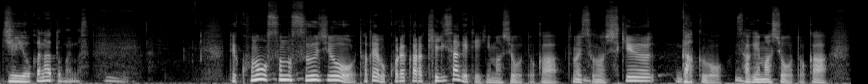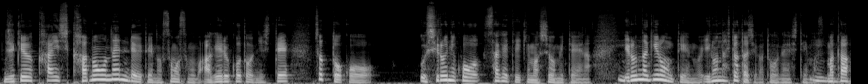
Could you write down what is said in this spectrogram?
重要かなと思います。でこのその数字を例えばこれから切り下げていきましょうとかつまりその支給額を下げましょうとか、受給開始可能年齢というのをそもそも上げることにしてちょっとこう後ろにこう下げていきましょうみたいな、いろんな議論っていうのをいろんな人たちが当然しています。うんまた、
